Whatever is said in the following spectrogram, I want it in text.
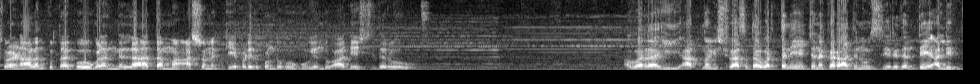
ಸ್ವರ್ಣಾಲಂಕೃತ ಗೋವುಗಳನ್ನೆಲ್ಲ ತಮ್ಮ ಆಶ್ರಮಕ್ಕೆ ಪಡೆದುಕೊಂಡು ಹೋಗು ಎಂದು ಆದೇಶಿಸಿದರು. ಅವರ ಈ ಆತ್ಮವಿಶ್ವಾಸದ ವರ್ತನೆ ಜನಕರಾಜನು ಸೇರಿದಂತೆ ಅಲ್ಲಿದ್ದ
